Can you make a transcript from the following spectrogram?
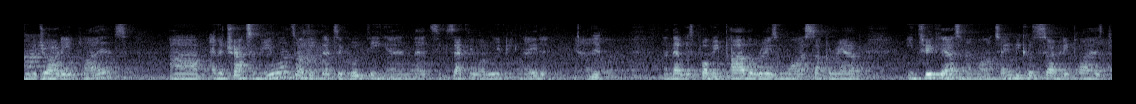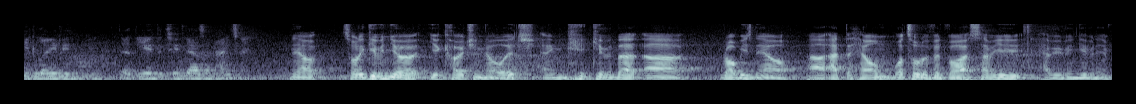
the majority of players um, and attract some new ones, I think that's a good thing, and that's exactly what Olympic needed. You know? Yeah. And that was probably part of the reason why I stuck around in 2019 because so many players did leave in, in, at the end of 2018. Now, sort of given your, your coaching knowledge and given that uh, Robbie's now uh, at the helm, what sort of advice have you have you been giving him?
